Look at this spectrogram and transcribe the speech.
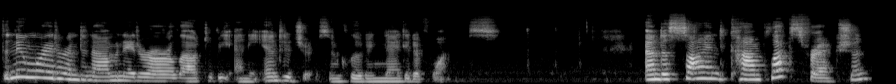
the numerator and denominator are allowed to be any integers, including negative ones. And a signed complex fraction,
